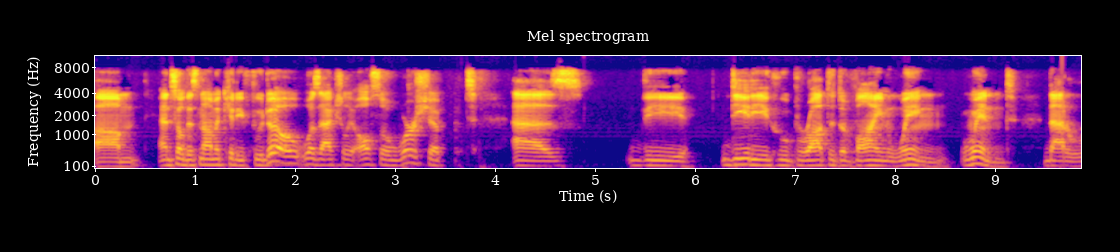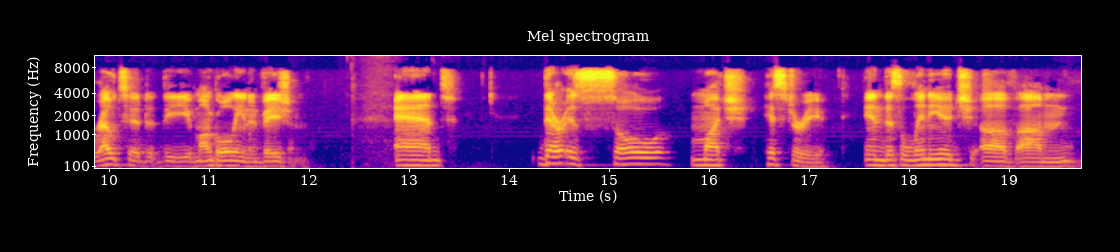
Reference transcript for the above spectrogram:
Um, and so this Namakiri Fudo was actually also worshipped as the deity who brought the divine wing wind that routed the Mongolian invasion. And there is so much history in this lineage of um,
